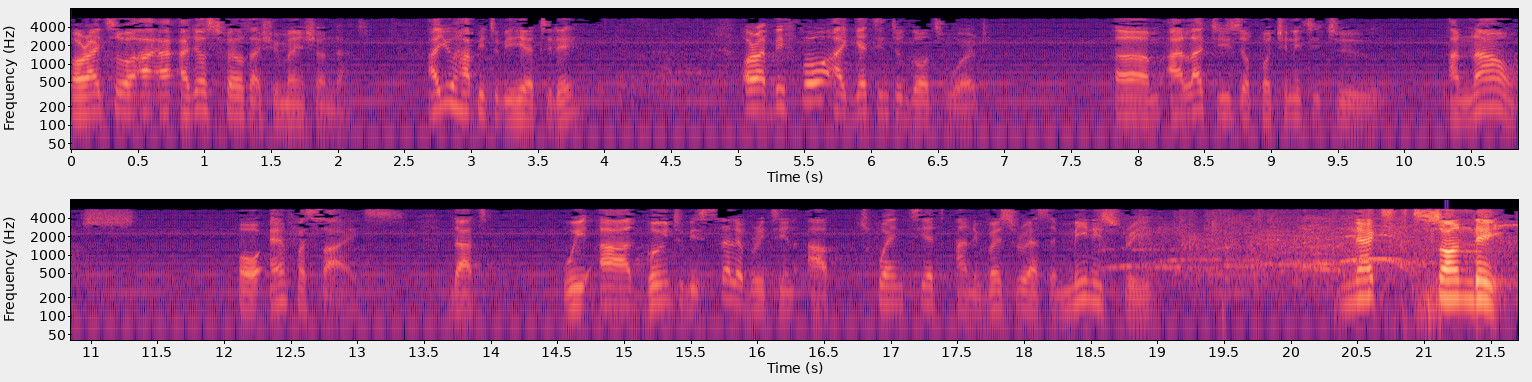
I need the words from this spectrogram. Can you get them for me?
All right, so I, I just felt I should mention that. Are you happy to be here today? All right, before I get into God's word, um, I'd like to use the opportunity to announce or emphasize that we are going to be celebrating our 20th anniversary as a ministry next Sunday.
